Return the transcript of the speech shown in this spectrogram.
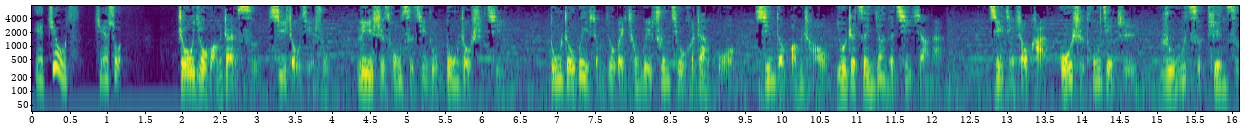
也就此结束了。周幽王战死，西周结束。历史从此进入东周时期。东周为什么又被称为春秋和战国？新的王朝有着怎样的气象呢？敬请收看《国史通鉴之如此天子》。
